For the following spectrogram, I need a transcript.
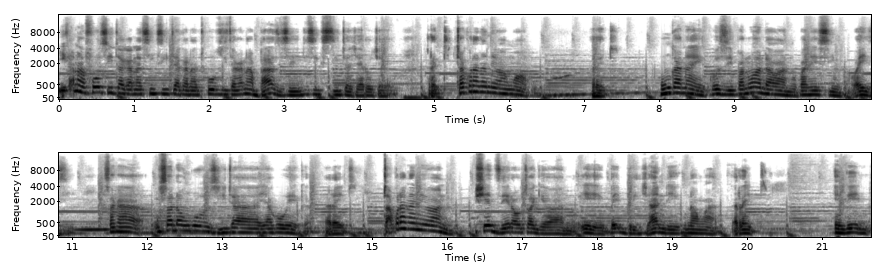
ikana 4 seater kana 6 seater kana 12 seater kana bhazi 76 seater chairo chairo right takurana nevamwe wako right unganai kozi panowanda vanhu pane simba waiziva saka usada ungozviita yako wega right? Takurana nevanhu shedzera utsvage vanhu. E beitbridge handei kuna mwari right? And then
